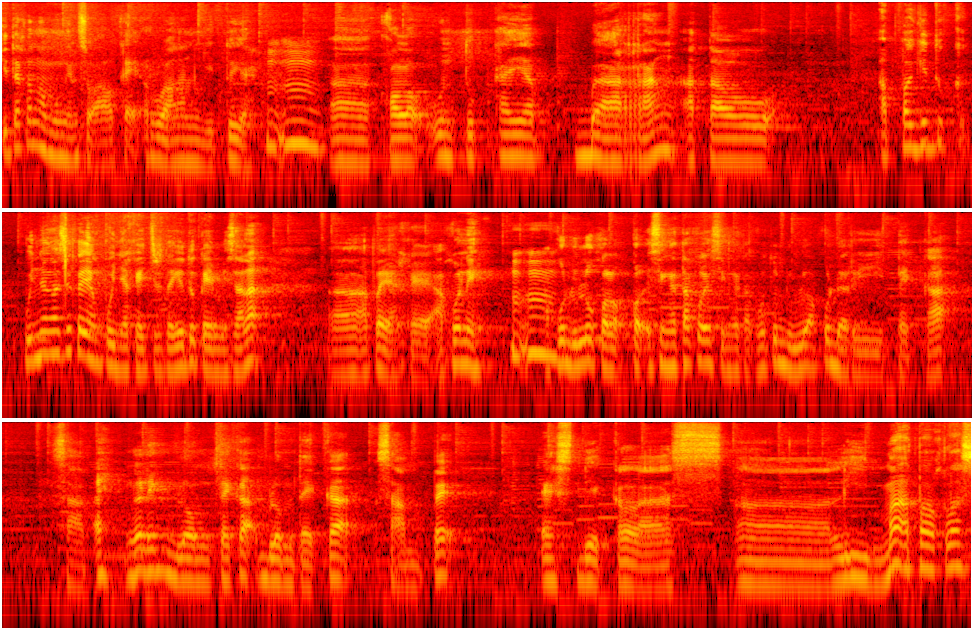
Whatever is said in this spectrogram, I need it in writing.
kita, kan ngomongin soal kayak ruangan gitu ya. Mm-mm. Eh, kalau untuk kayak barang atau apa gitu punya nggak sih kayak yang punya kayak cerita gitu kayak misalnya eh, apa ya kayak aku nih Mm-mm. aku dulu kalau kalau singkat aku ya singkat aku tuh dulu aku dari TK sampai eh enggak nih belum TK belum TK sampai SD kelas eh, 5 apa kelas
